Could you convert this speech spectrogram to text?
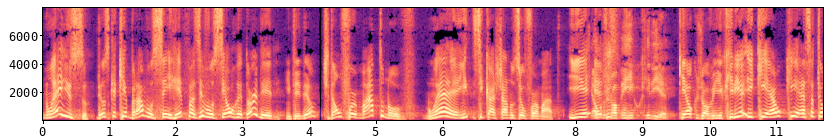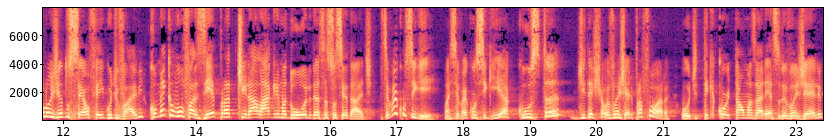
Não é isso. Deus quer quebrar você e refazer você ao redor dele, entendeu? Te dá um formato novo. Não é se encaixar no seu formato. E que é, é, o que o jovem rico queria. Que é o que o jovem rico queria e que é o que essa teologia do self aí, good vibe. Como é que eu vou fazer para tirar a lágrima do olho dessa sociedade? Você vai conseguir, mas você vai conseguir a custa de deixar o evangelho para fora. Ou de ter que cortar umas arestas do evangelho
